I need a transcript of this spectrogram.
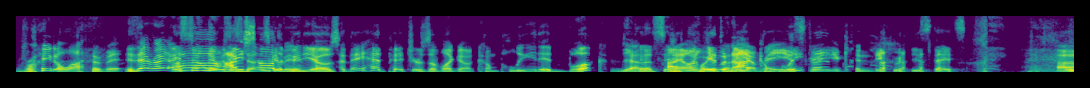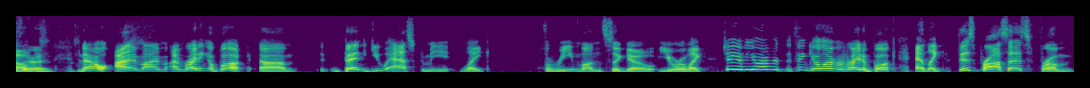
write a lot of it. Is that right? I assumed Uh, it was I as done saw the be. videos and they had pictures of like a completed book. Yeah, that seems Kyle, quite you would be not amazed complete what you can do these days. Um, there No, I'm I'm I'm writing a book. Um, Ben, you asked me like three months ago. You were like, Jay, Jacob, you ever think you'll ever write a book? And like this process from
